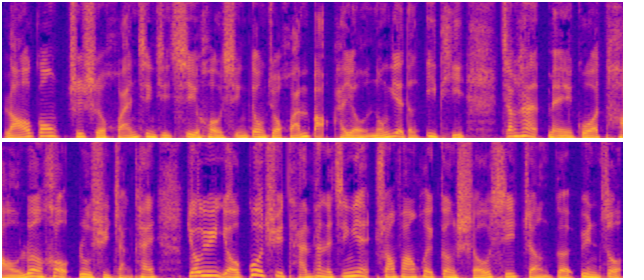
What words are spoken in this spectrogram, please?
劳工支持环境及气候行动，就环保还有农业等议题，将和美国讨论后陆续展开。由于有过去谈判的经验，双方会更熟悉整个运作。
